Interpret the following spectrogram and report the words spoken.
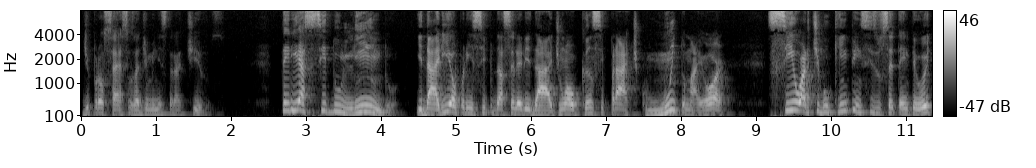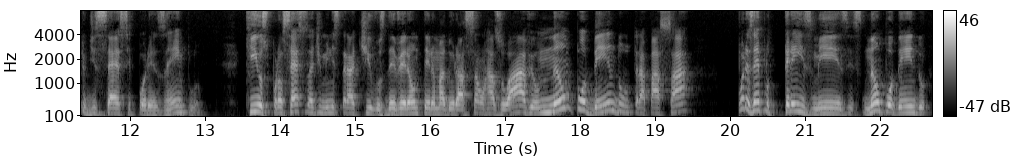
de processos administrativos. Teria sido lindo e daria ao princípio da celeridade um alcance prático muito maior se o artigo 5 inciso 78 dissesse, por exemplo, que os processos administrativos deverão ter uma duração razoável, não podendo ultrapassar, por exemplo, três meses, não podendo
